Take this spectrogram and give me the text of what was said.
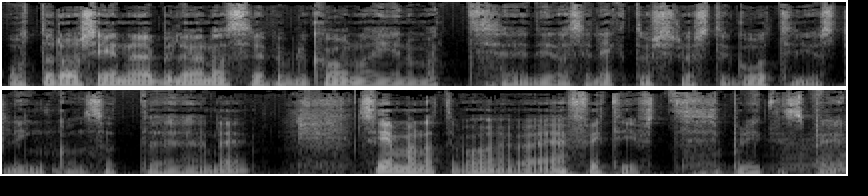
åtta dagar senare belönas republikanerna genom att eh, deras elektorsröster går till just Lincoln. Så att eh, det ser man att det var effektivt politiskt spel.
